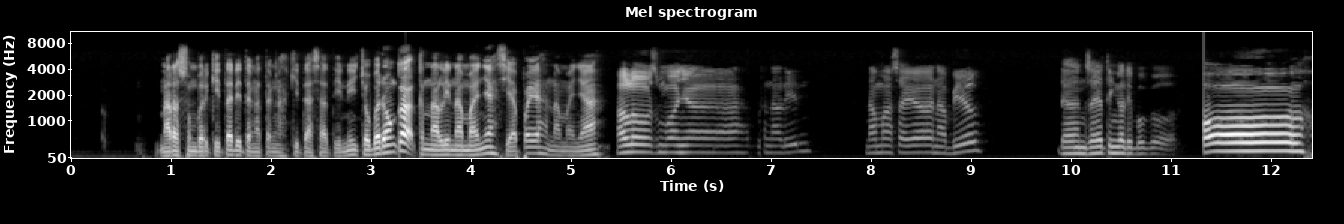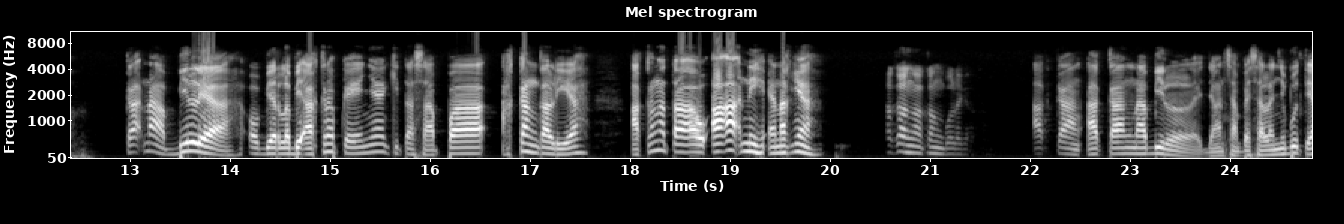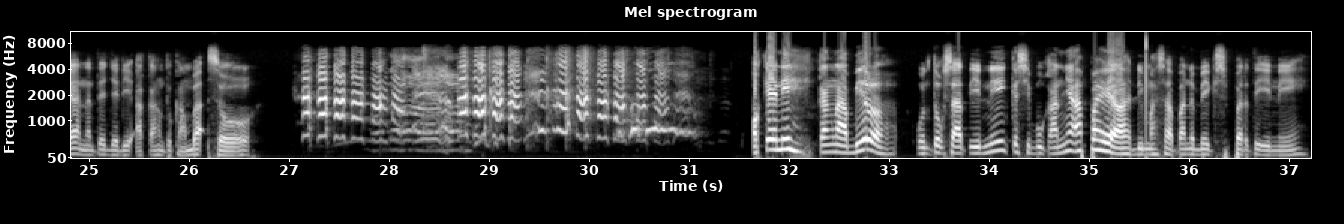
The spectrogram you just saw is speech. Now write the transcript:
narasumber kita di tengah-tengah kita saat ini. Coba dong kak, kenalin namanya. Siapa ya namanya? Halo semuanya, kenalin. Nama saya Nabil dan saya tinggal di Bogor. Oh, Kak Nabil ya. Oh, biar lebih akrab kayaknya kita sapa Akang kali ya. Akang atau AA nih enaknya? Akang, Akang boleh kak. Akang, Akang Nabil. Jangan sampai salah nyebut ya, nanti jadi Akang tukang bakso. Oke nih, Kang Nabil, untuk saat ini kesibukannya apa ya di masa pandemik seperti ini?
